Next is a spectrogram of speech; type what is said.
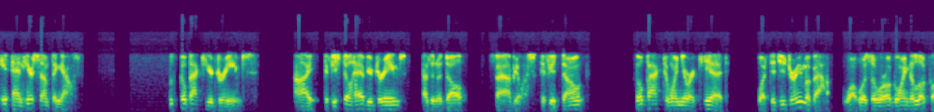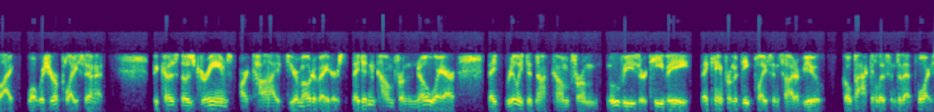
And here's something else. Go back to your dreams. Uh, if you still have your dreams as an adult, fabulous. If you don't, go back to when you were a kid. What did you dream about? What was the world going to look like? What was your place in it? because those dreams are tied to your motivators. They didn't come from nowhere. They really did not come from movies or TV. They came from a deep place inside of you. Go back and listen to that voice.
